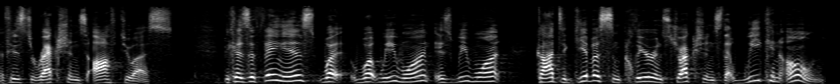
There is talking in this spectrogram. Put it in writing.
of his directions off to us. Because the thing is, what, what we want is we want God to give us some clear instructions that we can own.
